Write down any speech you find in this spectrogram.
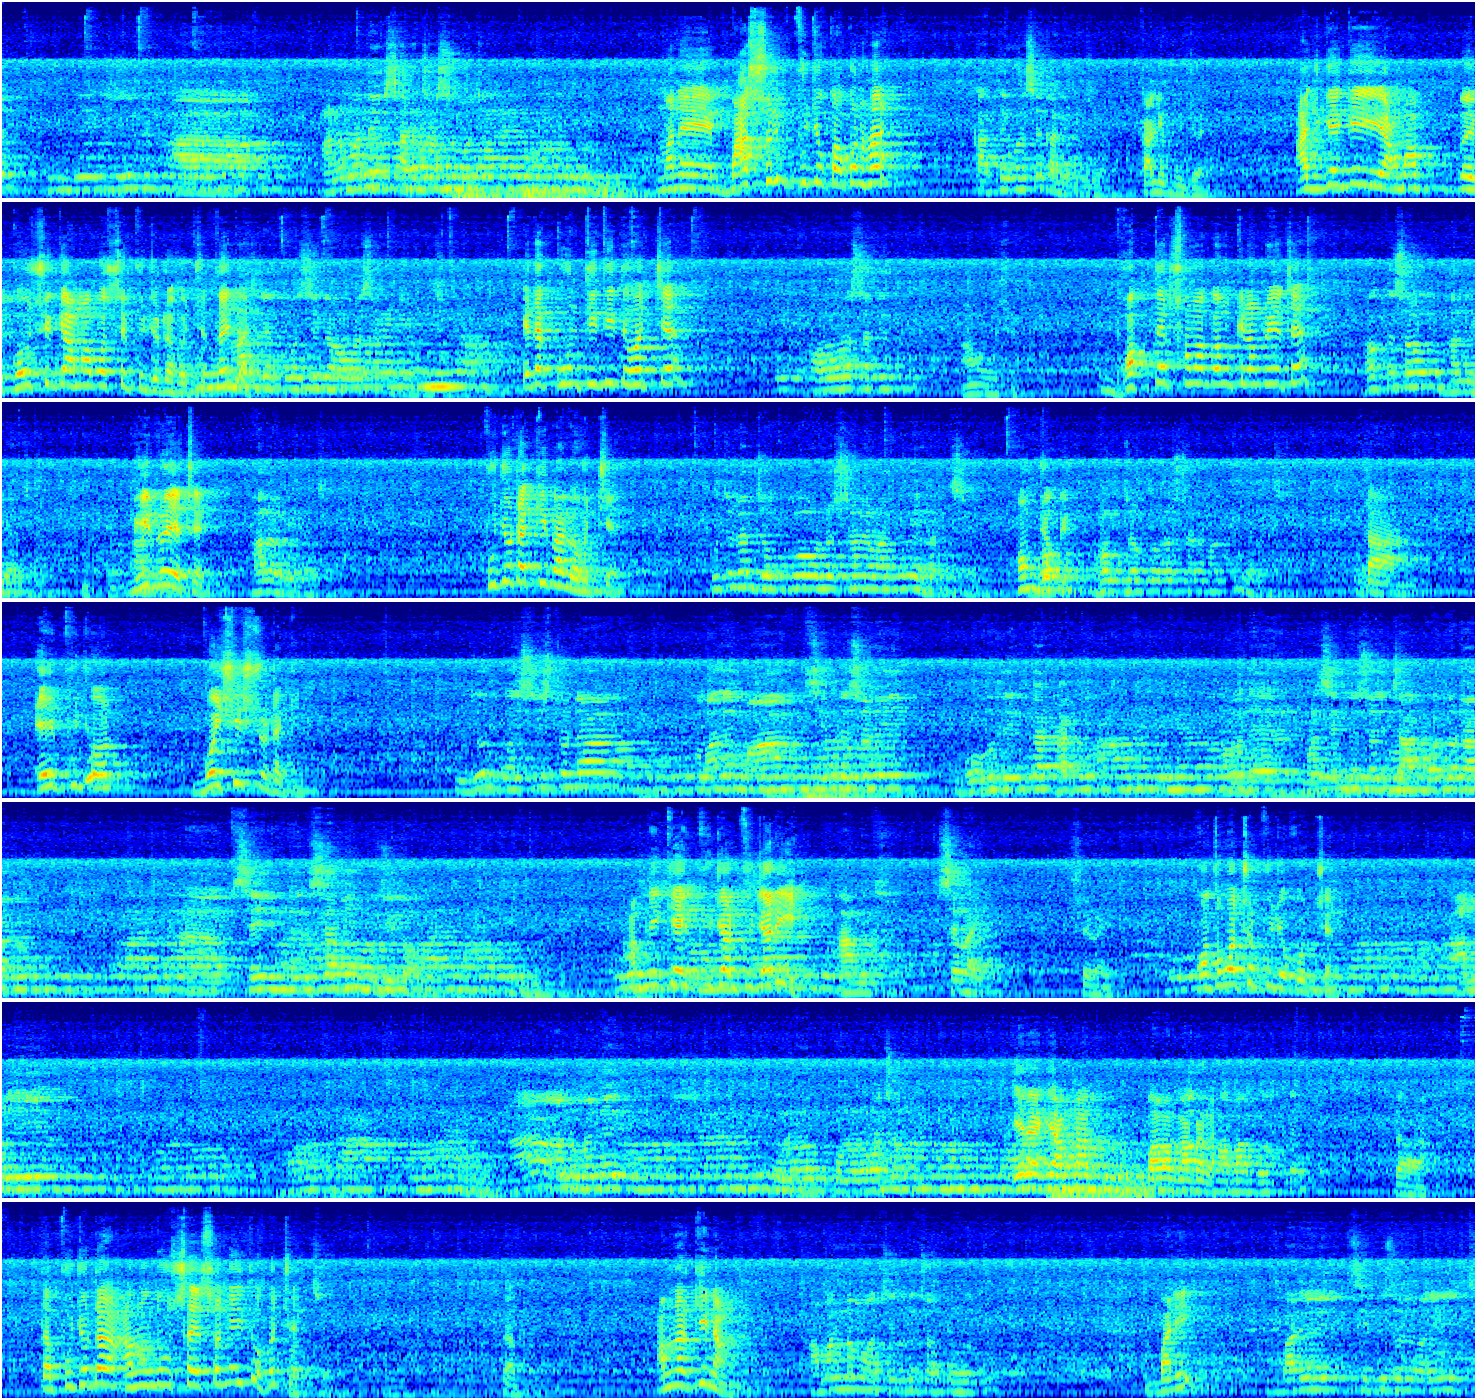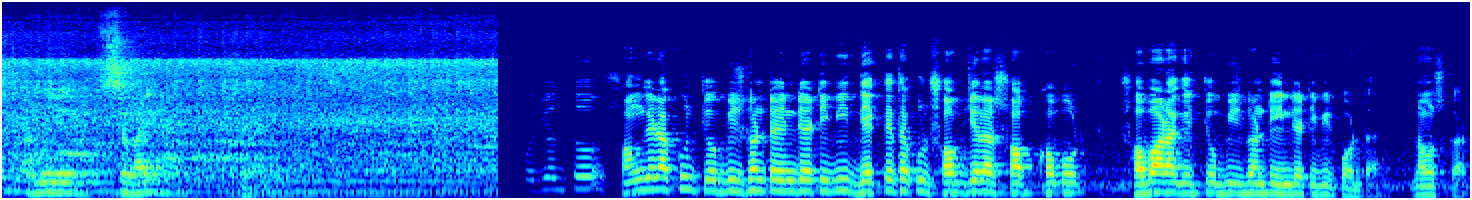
আর আনুমানিক সাড়ে চারশো বছর। মানে বাৎসরিক পুজো কখন হয়? কার্তিক মাসে কালী পুজো। কালী পুজোয়। আজকে কি আমার কৌশিকী অমাবস্যা পুজোটা হচ্ছে তাই না? কৌশিক অমাবস্যা এটা কোন তিথিতে হচ্ছে? অমাবস্যা ভক্তের সমাগম কিরম রয়েছে? ভক্তের সমাগম ভালোই আছে। ভিড় রয়েছে? ভালো রয়েছে পুজোটা কীভাবে হচ্ছে? পুজোটা যোগ্য অনুষ্ঠানের মাধ্যমে হচ্ছে। হোম যজ্ঞে? হোম যোগ্য অনুষ্ঠানের মাধ্যমে হচ্ছে। তা এই পুজোর বৈশিষ্ট্যটা কি? পুজোর বৈশিষ্ট্যটা আমাদের মা সিদ্ধেশ্বরী বহু দিনকার ঠাকুর আমাদের মা সিদ্ধেশ্বরী জাগ্রত ঠাকুর সেই হিসাবেই পূজিত আপনি কি এই পূজার পূজারি? আমি সেবাই। সেবাই। কত বছর পুজো করছেন? আমি আহ, আনুমানিক পনেরো পনেরো বছর এর আগে আপনার বাবা কাকারা। বাবা করতেন তা তা পুজোটা আনন্দ উৎসাহের সঙ্গেই তো হচ্ছে। হচ্ছে। তা আপনার কি নাম? আমার নাম অচিন্ত চক্রবর্তী। বাড়ি? বাড়ি সিদ্ধেশ্বরী বাড়ি আমি সেবাই। পর্যন্ত সঙ্গে রাখুন চব্বিশ ঘণ্টা ইন্ডিয়া টিভি দেখতে থাকুন সব জেলার সব খবর সবার আগে চব্বিশ ঘণ্টা ইন্ডিয়া টিভির পর্দায়। নমস্কার।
